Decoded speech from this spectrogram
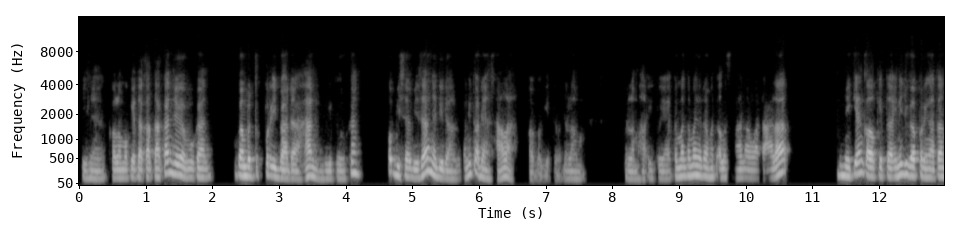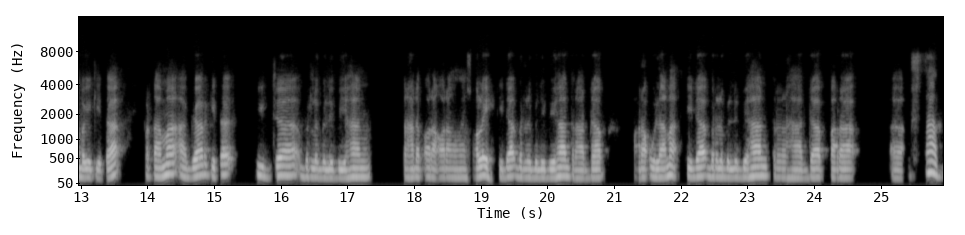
ya kalau mau kita katakan juga bukan bukan bentuk peribadahan begitu kan. Kok bisa-bisanya didahulukan itu ada yang salah begitu dalam dalam hal itu ya. Teman-teman yang rahmat Allah Subhanahu wa taala demikian kalau kita ini juga peringatan bagi kita pertama agar kita tidak berlebih-lebihan terhadap orang-orang yang soleh, tidak berlebih-lebihan terhadap para ulama, tidak berlebih-lebihan terhadap para uh, ustadz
